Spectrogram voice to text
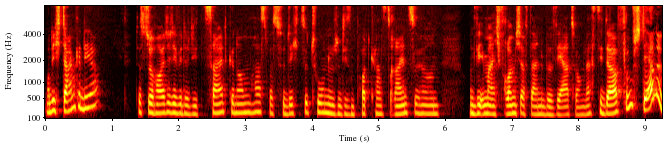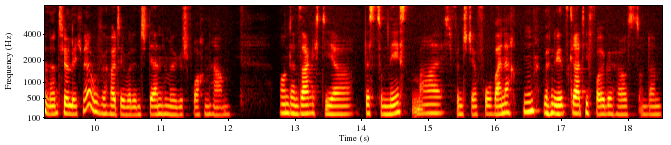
Und ich danke dir, dass du heute dir wieder die Zeit genommen hast, was für dich zu tun und in diesen Podcast reinzuhören. Und wie immer, ich freue mich auf deine Bewertung. Lass die da fünf Sterne natürlich, ne, wo wir heute über den Sternenhimmel gesprochen haben. Und dann sage ich dir bis zum nächsten Mal. Ich wünsche dir frohe Weihnachten, wenn du jetzt gerade die Folge hörst. Und dann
